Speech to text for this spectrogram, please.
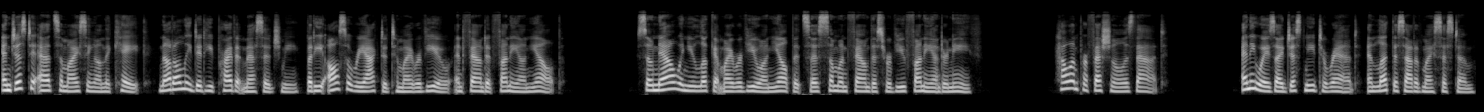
And just to add some icing on the cake, not only did he private message me, but he also reacted to my review and found it funny on Yelp. So now when you look at my review on Yelp, it says someone found this review funny underneath. How unprofessional is that? Anyways, I just need to rant and let this out of my system.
